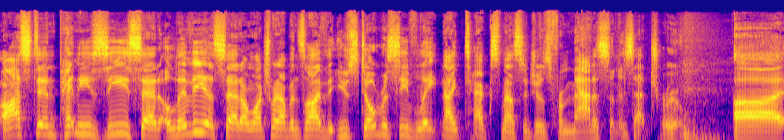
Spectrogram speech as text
Austen Penny Z said, Olivia said on Watch What Happens Live that you still receive late night text messages from Madison. Is that true? Uh,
